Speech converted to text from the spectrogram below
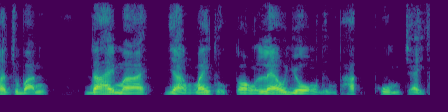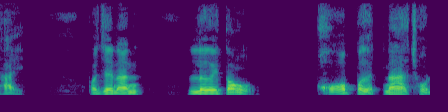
ปัจจุบันได้มาอย่างไม่ถูกต้องแล้วโยงถึงพรรคภูมิใจไทย ราะฉะนั้นเลยต้องขอเปิดหน้าชน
